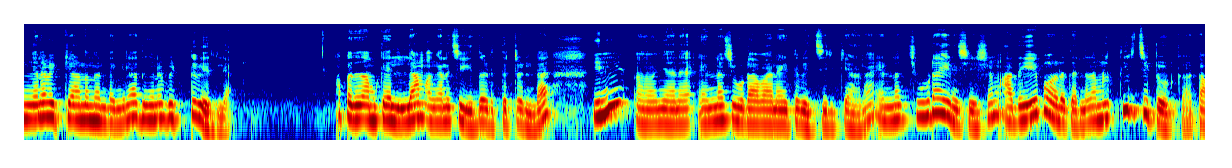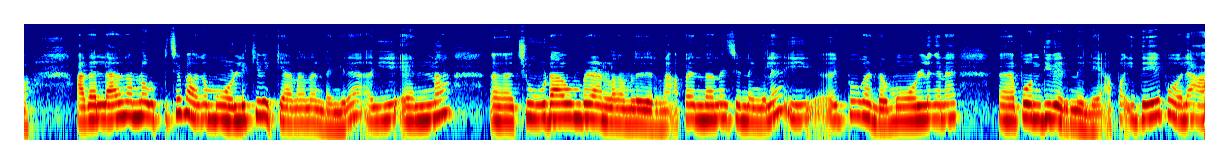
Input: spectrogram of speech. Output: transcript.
ഇങ്ങനെ വെക്കുകയാണെന്നുണ്ടെങ്കിൽ അതിങ്ങനെ വിട്ട് വരില്ല. അപ്പോൾ ഇത് നമുക്കെല്ലാം അങ്ങനെ ചെയ്തെടുത്തിട്ടുണ്ട്. ഇനി ഞാൻ എണ്ണ ചൂടാവാനായിട്ട് വെച്ചിരിക്കുകയാണ്. എണ്ണ ചൂടായതിനു ശേഷം അതേപോലെ തന്നെ നമ്മൾ തിരിച്ചിട്ട് കൊടുക്കുക കേട്ടോ. അതല്ലാതെ നമ്മൾ ഒട്ടിച്ച ഭാഗം മുകളിലേക്ക് വെക്കുകയാണെന്നുണ്ടെങ്കിൽ ഈ എണ്ണ ചൂടാവുമ്പോഴാണല്ലോ നമ്മൾ തരുന്നത് അപ്പോൾ എന്താണെന്ന് വെച്ചിട്ടുണ്ടെങ്കിൽ ഈ ഇപ്പോൾ കണ്ടോ മുകളിലിങ്ങനെ പൊന്തി വരുന്നില്ലേ? അപ്പോൾ ഇതേപോലെ ആ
